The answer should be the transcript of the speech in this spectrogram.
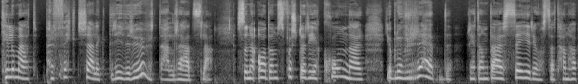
Till och med att perfekt kärlek driver ut all rädsla. Så när Adams första reaktion är ”jag blev rädd”, redan där säger det oss att han har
